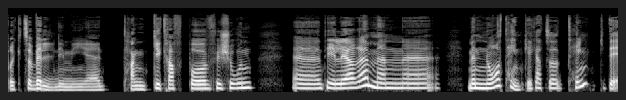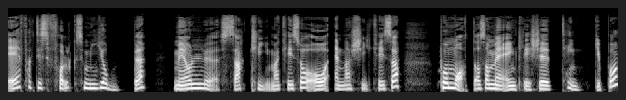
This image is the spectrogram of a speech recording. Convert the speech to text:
brukt så veldig mye tankekraft på fusjon eh, tidligere, men, eh, men nå tenker jeg at altså, tenk, det er faktisk folk som jobber med å løse klimakrisa og energikrisa på måter som vi egentlig ikke tenker på,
